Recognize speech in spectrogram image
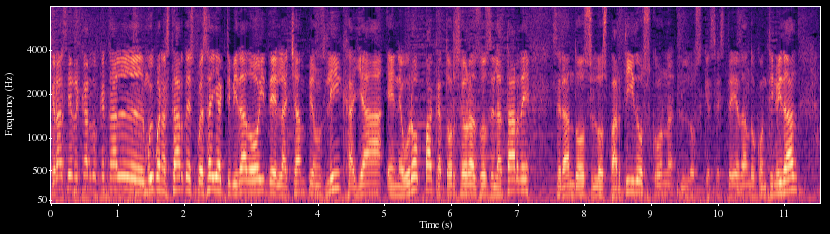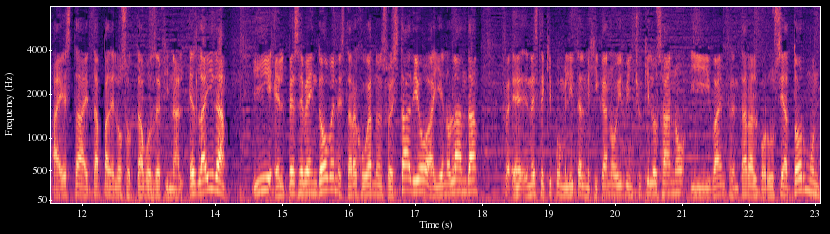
Gracias Ricardo, ¿qué tal? Muy buenas tardes. Pues hay actividad hoy de la Champions League allá en Europa, 14 horas 2 de la tarde. Serán dos los partidos con los que se esté dando continuidad a esta etapa de los octavos de final. Es la ida y el PSV Eindhoven estará jugando en su estadio ahí en Holanda. Eh, en este equipo milita el mexicano Irving Chucky Lozano y va a enfrentar al Borussia Dortmund.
